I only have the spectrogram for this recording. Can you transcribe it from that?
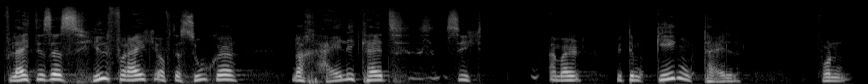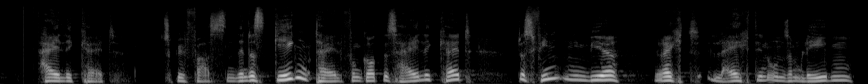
vielleicht ist es hilfreich auf der Suche nach Heiligkeit, sich einmal mit dem Gegenteil von Heiligkeit zu befassen. Denn das Gegenteil von Gottes Heiligkeit, das finden wir recht leicht in unserem Leben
